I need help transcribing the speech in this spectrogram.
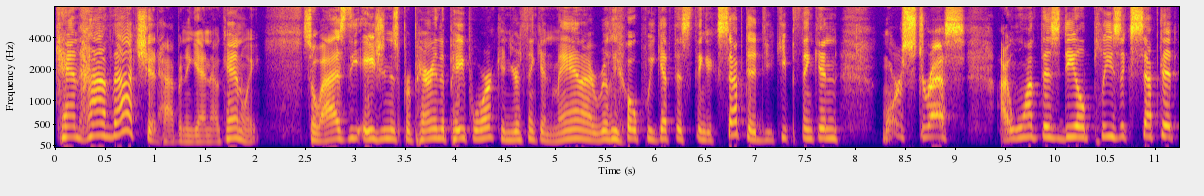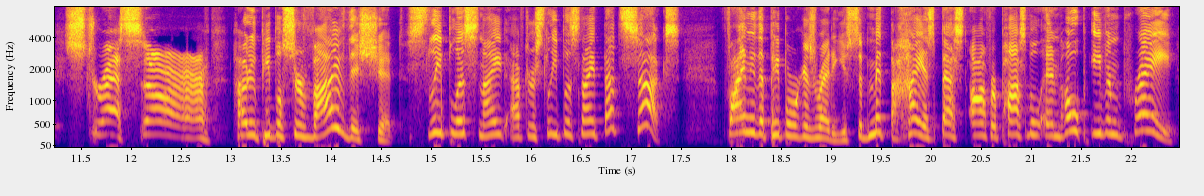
Can't have that shit happen again now, can we? So as the agent is preparing the paperwork and you're thinking, man, I really hope we get this thing accepted, you keep thinking, more stress. I want this deal. Please accept it. Stress. Arrgh. How do people survive this shit? Sleepless night after sleepless night? That sucks. Finally, the paperwork is ready. You submit the highest, best offer possible and hope, even pray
